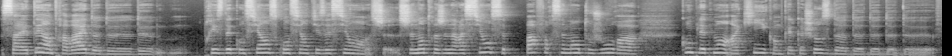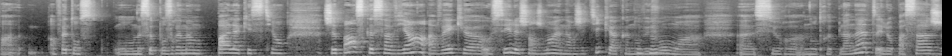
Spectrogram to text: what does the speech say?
ça a été un travail de, de, prise de conscience, conscientisation. Chez, notre génération, c'est pas forcément toujours euh, complètement acquis comme quelque chose de... de enfin, en fait, on, on, ne se poserait même pas la question. Je pense que ça vient avec aussi les changements énergétiques que nous mm-hmm. vivons euh, sur euh, notre planète et le passage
